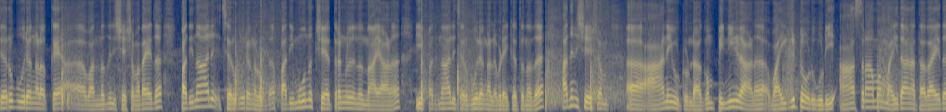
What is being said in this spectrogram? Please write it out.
ചെറുപൂരങ്ങളൊക്കെ വന്നതിന് ശേഷം അതായത് പതിനാല് ചെറുപൂരങ്ങളുണ്ട്. പതിമൂന്ന് ക്ഷേത്രങ്ങളിൽ നിന്നായാണ് ഈ പതിനാല് ചെറുപൂരങ്ങൾ ഇവിടേക്ക് എത്തുന്നത് അതിനുശേഷം ആനയൂട്ടുണ്ടാകും. പിന്നീടാണ് വൈകിട്ടോടുകൂടി ആശ്രാമം മൈതാനത്ത് അതായത്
